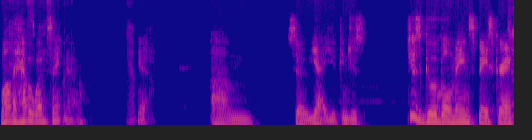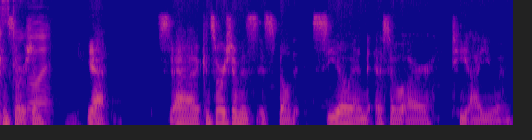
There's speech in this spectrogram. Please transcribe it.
well they have a website now. Yep. yeah. Um so yeah you can just just google Maine space grant Just Google consortium. it. yeah. Uh, consortium is, is spelled c-o-n-s-o-r-t-i-u-m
